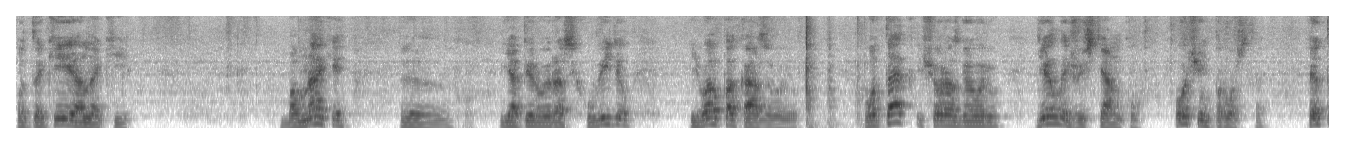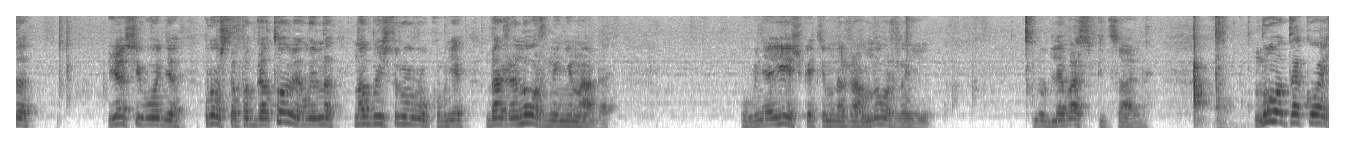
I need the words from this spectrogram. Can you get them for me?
вот такие анаки. Бамнаки, э, я первый раз их увидел и вам показываю. Вот так, еще раз говорю, делай жестянку. Очень просто. Это я сегодня просто подготовил и на, на быструю руку. Мне даже ножны не надо. У меня есть к этим ножам ножны. И, ну, для вас специально. Ну, вот такой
